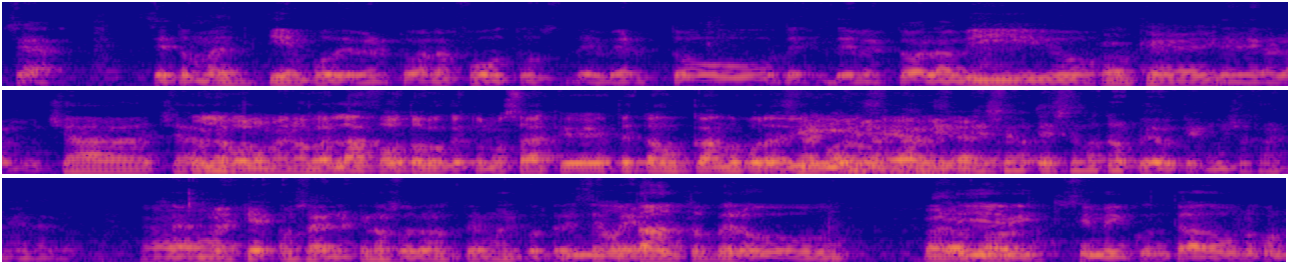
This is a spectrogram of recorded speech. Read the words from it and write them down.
O sea, se toma el tiempo de ver todas las fotos, de ver todo, de, de ver toda la bio, de ver a la muchacha. Coño, por lo menos ver la foto, porque tú no sabes qué te estás buscando por ahí. Sí, Coño, también, ese, es otro peor, que hay muchos transgéneros. O, sea, No. es que, o sea, no es que nosotros tenemos en contra de ese No peor. tanto, pero, Pero sí, he visto- sí me he encontrado uno con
